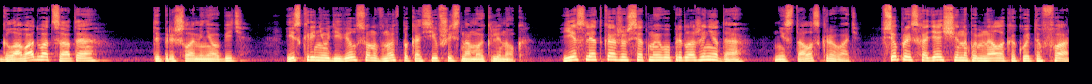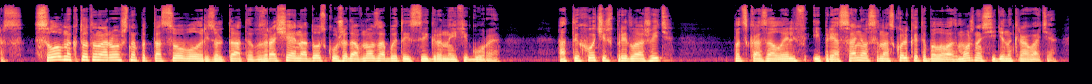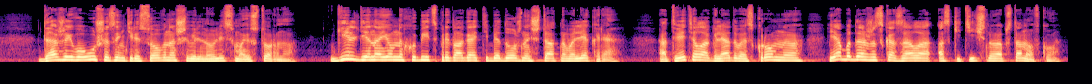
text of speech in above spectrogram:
Глава двадцатая. Ты пришла меня убить? Искренне удивился он, вновь покосившись на мой клинок. Если откажешься от моего предложения, да. Не стала скрывать. Все происходящее напоминало какой-то фарс. Словно кто-то нарочно подтасовывал результаты, возвращая на доску уже давно забытые сыгранные фигуры. «А ты хочешь предложить?» Подсказал эльф и приосанился, насколько это было возможно, сидя на кровати – даже его уши заинтересованно шевельнулись в мою сторону. «Гильдия наемных убийц предлагает тебе должность штатного лекаря», ответила, оглядывая скромную, я бы даже сказала, аскетичную обстановку.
